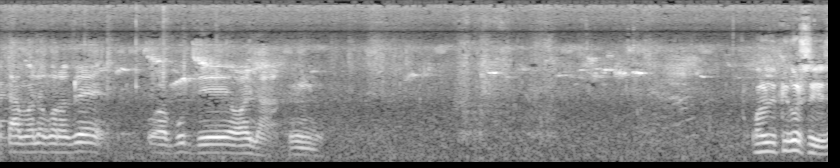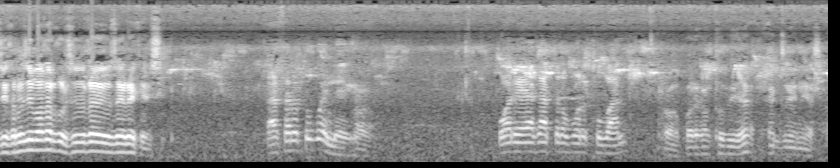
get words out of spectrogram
একা মনে করো যে বুদ্ধি হয় না। কি করছি? যেখানে যে বাজার করছি ওটা ওই জায়গায় রেখে আসি। তাছাড়া তো উপায় নেই। হ্যাঁ। পরে একাত্তর পরে থুবান। হ্যাঁ, পরে থবি এক জায়গায় নিয়ে আসা।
